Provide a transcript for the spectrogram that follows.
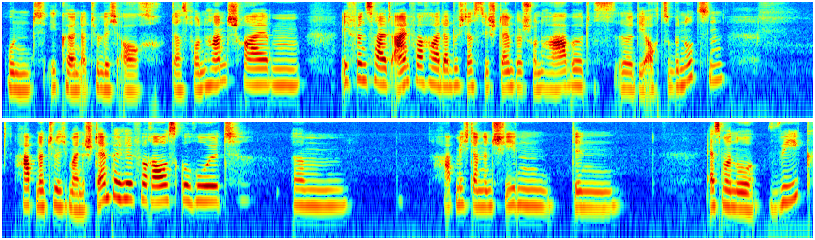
Und ihr könnt natürlich auch das von Hand schreiben. Ich finde es halt einfacher, dadurch, dass ich die Stempel schon habe, das, äh, die auch zu benutzen. Habe natürlich meine Stempelhilfe rausgeholt. Ähm, habe mich dann entschieden, den erstmal nur Week,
